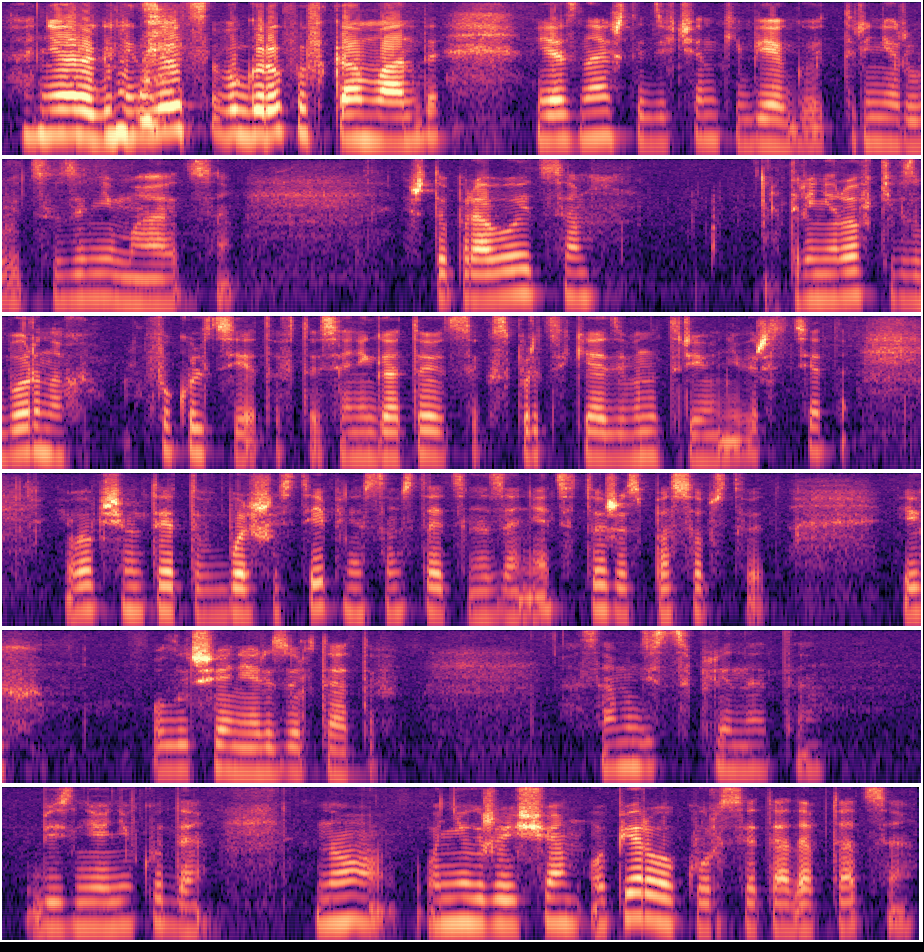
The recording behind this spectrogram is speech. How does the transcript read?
они организуются в группы, в команды. Я знаю, что девчонки бегают, тренируются, занимаются, что проводятся тренировки в сборных факультетов, то есть они готовятся к спартакиаде внутри университета. И, в общем-то, это в большей степени самостоятельное занятие тоже способствует их улучшению результатов. Самодисциплина — это без нее никуда. Но у них же еще, у первого курса это адаптация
